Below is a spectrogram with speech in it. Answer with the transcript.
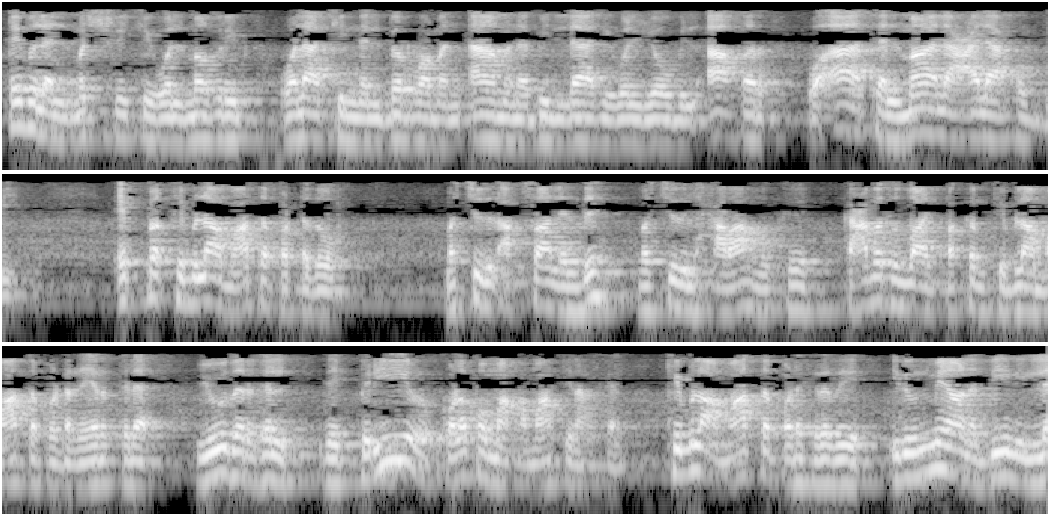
லைசல் பிர்ர அன் துவல்லு وجوهكم قبل المشرق والمغرب ولكن البر من آمن بالله واليوم الآخر وآتى المال على حبه எப்ப கிபிலா மாத்தப்பட்டதோ மஸ்ஜிதுல் அக்சால் இருந்து மஸ்ஜிதுல் ஹராமுக்கு காபத்துல்லா பக்கம் கிபிலா மாத்தப்பட்ட நேரத்துல யூதர்கள் இதை பெரிய ஒரு குழப்பமாக மாற்றினார்கள் கிபிலா மாத்தப்படுகிறது இது உண்மையான தீன் இல்ல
